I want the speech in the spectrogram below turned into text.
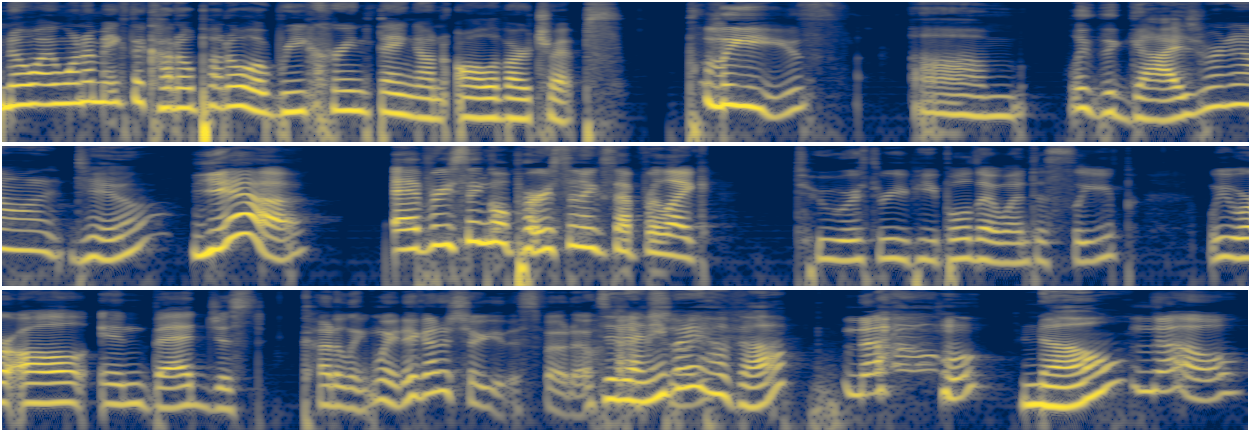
No, I want to make the cuddle puddle a recurring thing on all of our trips. Please. Um, like the guys were now on it too. Yeah. Every single person except for like two or three people that went to sleep. We were all in bed just cuddling. Wait, I got to show you this photo. Did anybody hook up? No. No. No.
